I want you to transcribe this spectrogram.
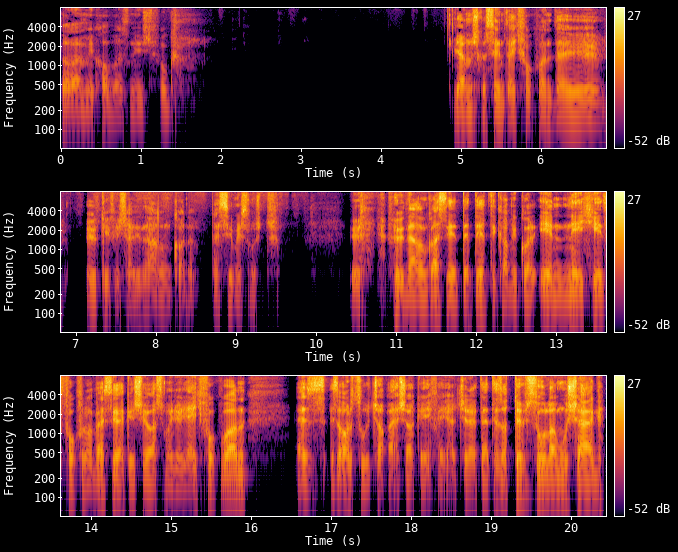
Talán még habazni is fog. Jánoska szerint egy fok van, de ő, ő képviseli nálunk a pessimizmust. Ő, ő nálunk azt ért, értik, amikor én 4-7 fokról beszélek, és ő azt mondja, hogy egy fok van, ez, ez arcul csapása a kejfejelcsének. Tehát ez a több szólamúság,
